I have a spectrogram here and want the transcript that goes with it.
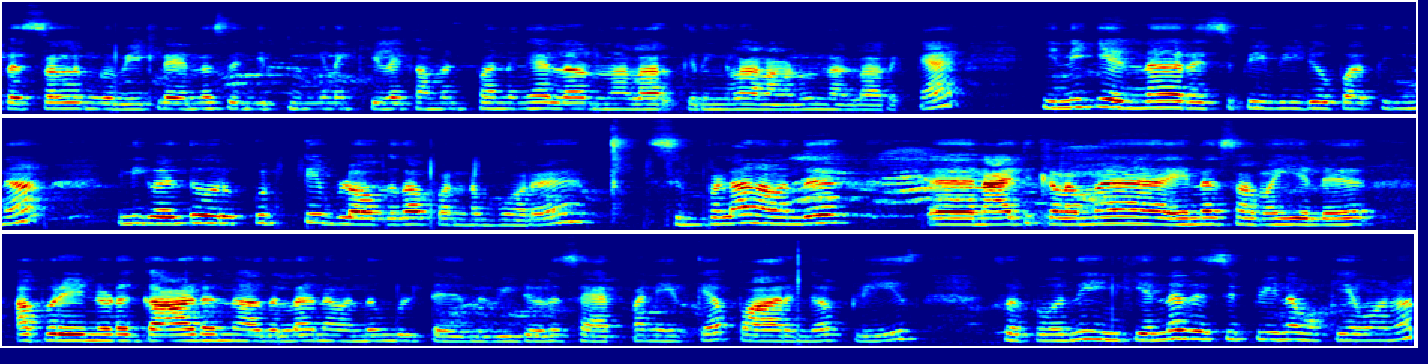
ஸ்பெஷல் உங்கள் வீட்டில் என்ன செஞ்சுருக்கீங்கன்னு கீழே கமெண்ட் பண்ணுங்கள் எல்லோரும் நல்லா இருக்கிறீங்களா? நானும் நல்லா இருக்கேன். இன்றைக்கி என்ன ரெசிபி வீடியோ பார்த்தீங்கன்னா இன்றைக்கி வந்து ஒரு குட்டி ப்ளாக் தான் பண்ண போகிறேன் சிம்பிளாக நான் வந்து ஞாயிற்றுக்கிழமை என்ன சமையல் அப்புறம் என்னோடய கார்டன் அதெல்லாம் நான் வந்து உங்கள்கிட்ட இந்த வீடியோவில் ஷேர் பண்ணியிருக்கேன். பாருங்கள் ப்ளீஸ் ஸோ இப்போ வந்து இன்றைக்கி என்ன ரெசிபினா முக்கியமான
